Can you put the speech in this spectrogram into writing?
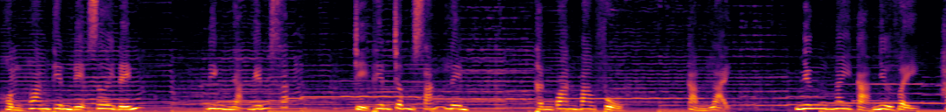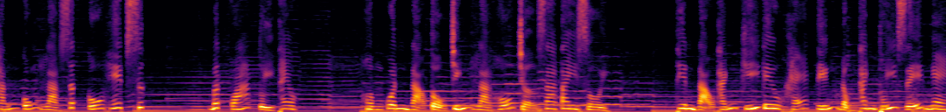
hồng hoang thiên địa rơi đến. Đinh nhạc biến sắc. Chỉ thiên châm sáng lên. Thần quang bao phủ. Cản lại. Nhưng ngay cả như vậy, Hắn cũng là rất cố hết sức. Bất quá tùy theo. Hồng quân đạo tổ chính là hỗ trợ ra tay rồi. Thiên đạo thánh khí kêu khẽ tiếng động thanh thúy dễ nghe.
